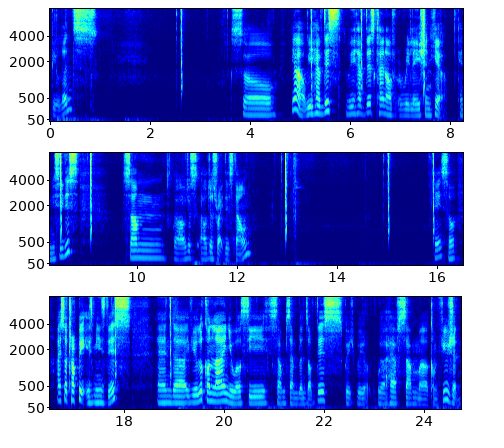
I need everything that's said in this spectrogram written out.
turbulence. So yeah, we have this we have this kind of relation here. Can you see this? Some well I'll just I'll just write this down. Okay, so isotropic is means this. And uh, if you look online, you will see some semblance of this, which will, will have some uh, confusion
